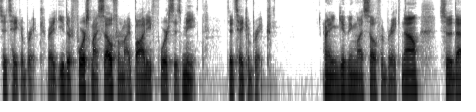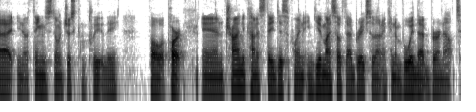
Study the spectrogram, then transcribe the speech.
to take a break, right? Either force myself or my body forces me to take a break. Right, giving myself a break now so that you know things don't just completely fall apart and trying to kind of stay disciplined and give myself that break so that I can avoid that burnout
